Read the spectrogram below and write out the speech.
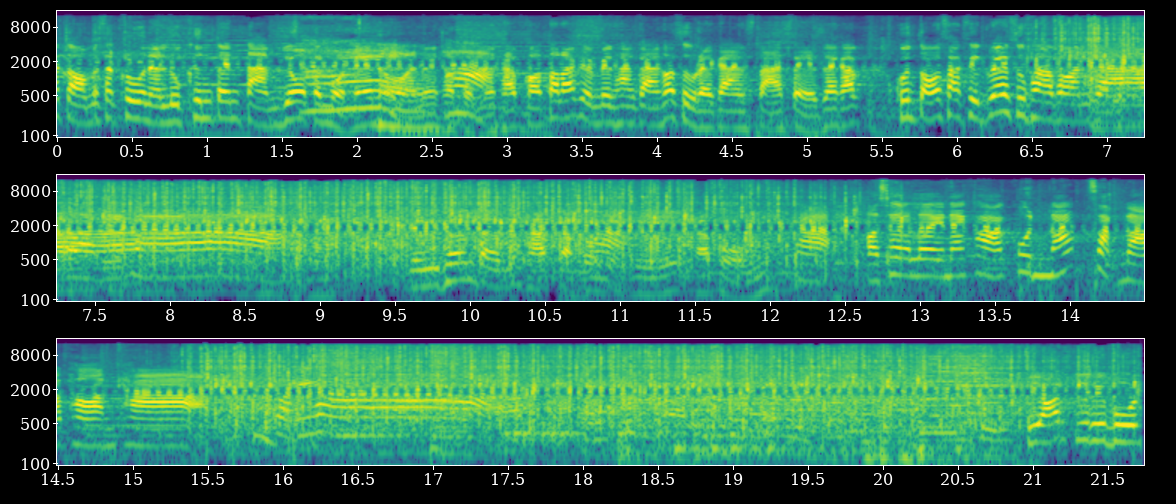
าจอเมื่อสักครู่นั้นลุกขึ้นเต้นตามโยกกันหมดแน่นอนนะครับผมค่ะนะครับขอต้อนรับอย่างเป็นทางการเข้าสู่รายการ Star s t a g e นะครับ คุณโตศักดิ์สิทธิ์เวชสุภาพรครับสวัสดีค่ะยังมีเพิ่มเติมนะครับกับโปรเจกต์นี้ครับผมค่ะ ขอเชิญเลยนะคะ คุณนัทศักดาพรค่ะ สวัสดีค่ะพี่ออสกิริบูล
